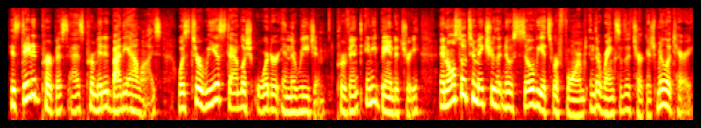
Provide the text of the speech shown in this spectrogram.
His stated purpose, as permitted by the Allies, was to re-establish order in the region, prevent any banditry, and also to make sure that no Soviets were formed in the ranks of the Turkish military.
